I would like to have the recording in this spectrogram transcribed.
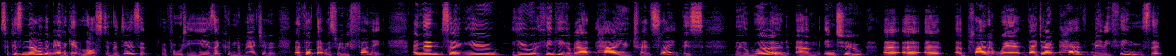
So, because none of them ever get lost in the desert for 40 years, I couldn't imagine it. I thought that was really funny. And then, so you you were thinking about how you translate this the word um, into a, a, a, a planet where they don't have many things that,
